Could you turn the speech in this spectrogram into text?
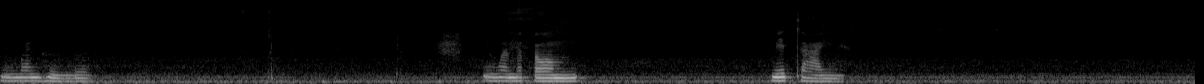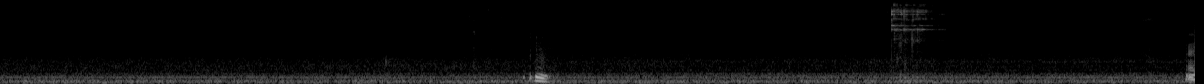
ยังวันหึงเลยยังวันมาตอม เม็ดใจเนี่ย อืมเอ้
